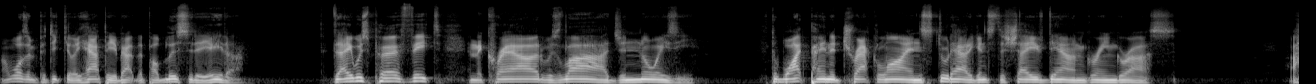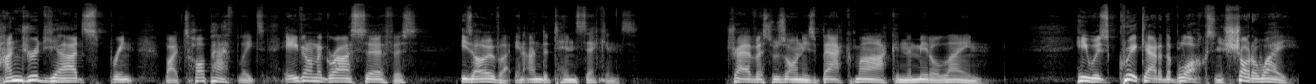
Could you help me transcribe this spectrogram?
I wasn't particularly happy about the publicity either. The day was perfect, and the crowd was large and noisy. The white painted track lines stood out against the shaved down green grass. A hundred yard sprint by top athletes, even on a grass surface, is over in under 10 seconds. Travis was on his back mark in the middle lane. He was quick out of the blocks and shot away.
